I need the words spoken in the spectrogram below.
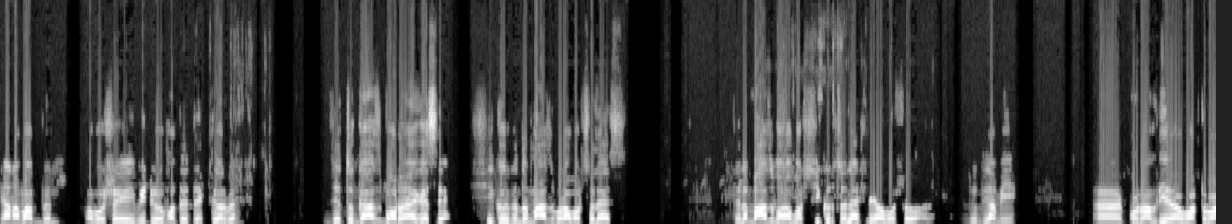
কেন বাঁধবেন, অবশ্যই এই ভিডিওর মধ্যে দেখতে পারবেন। যেহেতু গাছ বড় হয়ে গেছে, শিকড় কিন্তু মাছ বরাবর চলে আসে তাহলে মাছ বরাবর শিকড় চলে আসলে অবশ্য যদি আমি কোদাল দিয়ে অথবা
